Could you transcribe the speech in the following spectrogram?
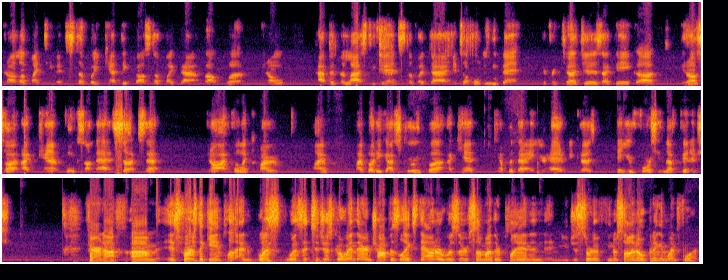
you know, I love my teammates and stuff, but you can't think about stuff like that, about what you know happened the last event stuff like that. It's a whole new event, different judges. I think, uh, you know, so I, I can't focus on that. It sucks that, you know, I feel like my my my buddy got screwed, but I can't can't put that in your head because then you're forcing the finish. Fair enough. Um, as far as the game plan, was was it to just go in there and chop his legs down, or was there some other plan, and, and just sort of you know saw an opening and went for it?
